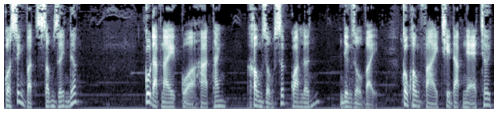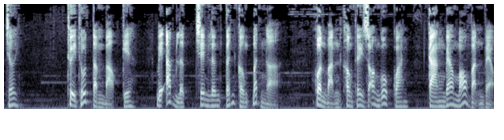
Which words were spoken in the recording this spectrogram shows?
Của sinh vật sống dưới nước. Cú đạp này của Hà Thanh Không dùng sức quá lớn, Nhưng dù vậy Cũng không phải chỉ đạp nhẹ chơi chơi. Thủy thú tầm bảo kia Bị áp lực trên lưng tấn công bất ngờ. Khuôn mặt không thấy rõ ngũ quan, Càng béo mó vặn vẹo.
